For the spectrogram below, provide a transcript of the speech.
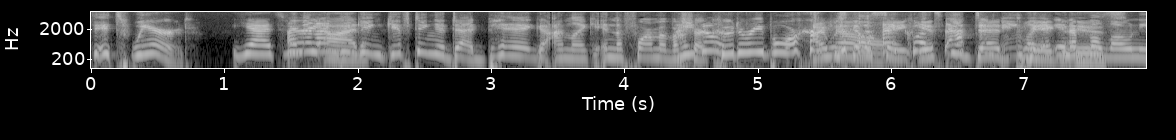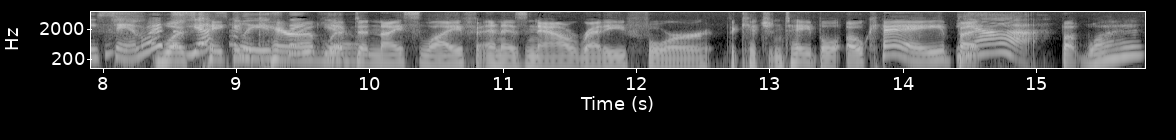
It's weird. Yeah, it's very and then I'm odd. thinking gifting a dead pig. I'm like in the form of a I don't- charcuterie board. I was going to say, Like, what's if the dead happening? pig in a is- bologna sandwich was yes, taken please. care Thank of, you. lived a nice life, and is now ready for the kitchen table, okay. But yeah. but what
